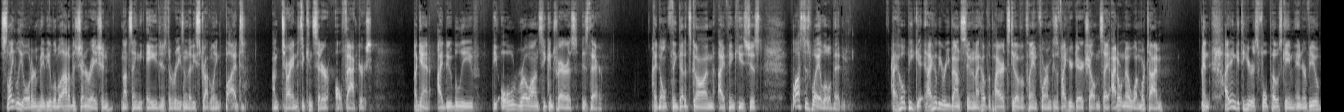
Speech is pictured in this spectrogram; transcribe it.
slightly older, maybe a little out of his generation. I'm not saying the age is the reason that he's struggling, but I'm trying to consider all factors. Again, I do believe the old Roansy Contreras is there. I don't think that it's gone. I think he's just lost his way a little bit. I hope he get. I hope he rebounds soon, and I hope the Pirates do have a plan for him. Because if I hear Derek Shelton say, "I don't know," one more time, and I didn't get to hear his full post game interview,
